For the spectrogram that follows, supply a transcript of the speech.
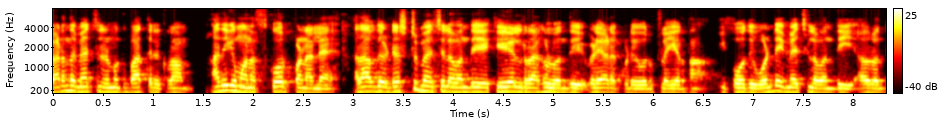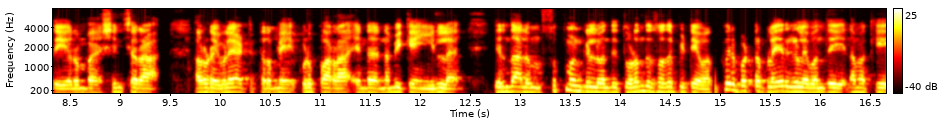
கடந்த மேட்ச்ல நமக்கு பார்த்துருக்கிறோம் அதிகமான ஸ்கோர் பண்ணல. அதாவது டெஸ்ட் மேட்ச்ல வந்து கே எல் ராகுல் வந்து விளையாடக்கூடிய ஒரு பிளேயர் தான். இப்போது ஒன் டே மேட்ச்ல வந்து அவர் வந்து ரொம்ப சின்சரா அவருடைய விளையாட்டு திறமை கொடுப்பாரா என்ற நம்பிக்கையும் இல்லை. இருந்தாலும் சுக்மன் கில் வந்து தொடர்ந்து சொதப்பிட்டே வரும் இப்பேற்பட்ட பிளேயர்களை வந்து நமக்கு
